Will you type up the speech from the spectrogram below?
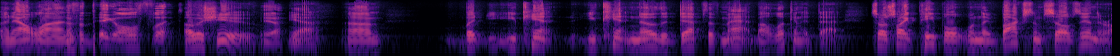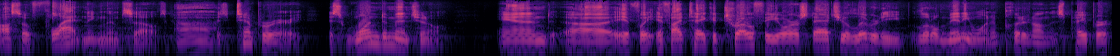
an outline Of a big old foot. of a shoe. Yeah. Yeah. Um, but you- can't you can't know the depth of Matt by looking at that. So it's like people when they box themselves in, they're also flattening themselves. Ah. It's temporary. It's one dimensional. And uh, if we, if I take a trophy or a Statue of Liberty, little mini one, and put it on this paper,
